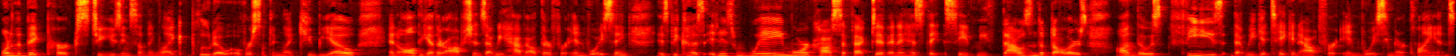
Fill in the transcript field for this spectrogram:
One of the big perks to using something like Plooto over something like QBO and all the other options that we have out there for invoicing is because because it is way more cost effective and it has th- saved me thousands of dollars on those fees that we get taken out for invoicing our clients.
